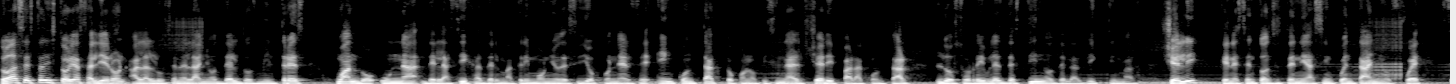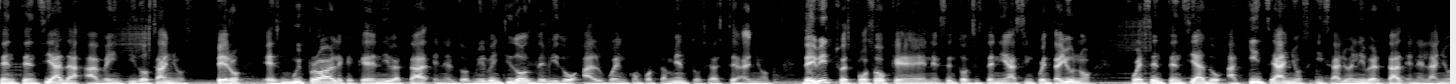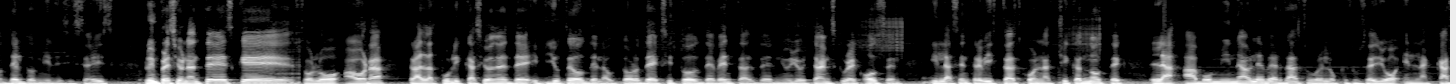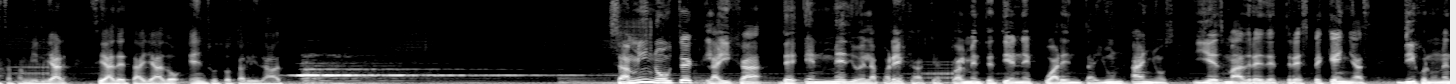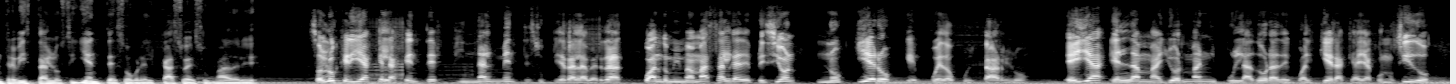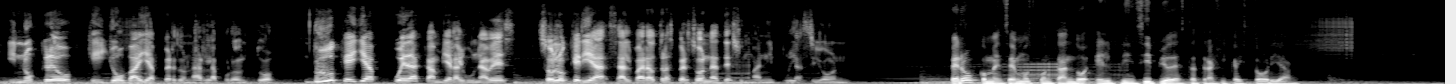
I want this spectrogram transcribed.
Todas estas historias salieron a la luz en el año del 2003 cuando una de las hijas del matrimonio decidió ponerse en contacto con la oficina del sheriff para contar los horribles destinos de las víctimas. Shelley, que en ese entonces tenía 50 años, fue sentenciada a 22 años, pero es muy probable que quede en libertad en el 2022 debido al buen comportamiento, o sea, este año. David, su esposo, que en ese entonces tenía 51, fue sentenciado a 15 años y salió en libertad en el año del 2016. Lo impresionante es que solo ahora, tras las publicaciones de If You Tell del autor de éxitos de ventas del New York Times, Greg Olsen, y las entrevistas con las chicas Notec, la abominable verdad sobre lo que sucedió en la casa familiar se ha detallado en su totalidad. Sammy Notek, la hija de en medio de la pareja, que actualmente tiene 41 años y es madre de tres pequeñas, dijo en una entrevista lo siguiente sobre el caso de su madre. Solo quería que la gente finalmente supiera la verdad. Cuando mi mamá salga de prisión, no quiero que pueda ocultarlo. Ella es la mayor manipuladora de cualquiera que haya conocido y no creo que yo vaya a perdonarla pronto. Dudo que ella pueda cambiar alguna vez. Solo quería salvar a otras personas de su manipulación. Pero comencemos contando el principio de esta trágica historia.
